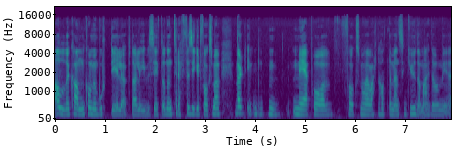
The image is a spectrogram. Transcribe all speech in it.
alle kan komme borti i løpet av livet sitt. Og den treffer sikkert folk som har vært med på folk som har vært, og hatt demens. Gud a meg, det var mye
